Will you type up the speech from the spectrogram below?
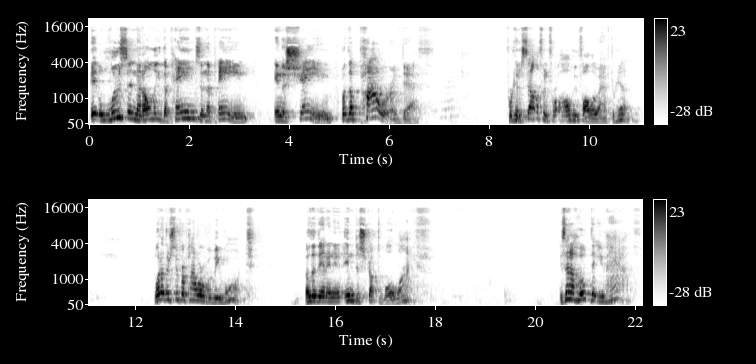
it loosened not only the pangs and the pain and the shame, but the power of death for himself and for all who follow after him. What other superpower would we want other than an indestructible life? Is that a hope that you have?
